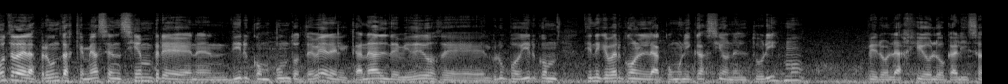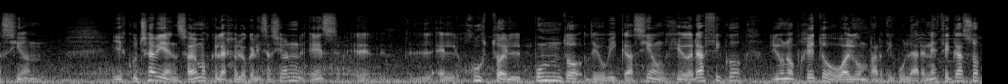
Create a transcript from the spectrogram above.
Otra de las preguntas que me hacen siempre en, DIRCOM.tv, en el canal de videos del grupo DIRCOM, tiene que ver con la comunicación, el turismo, pero la geolocalización. Y escucha bien, sabemos que la geolocalización es eh, el, justo el punto de ubicación geográfico de un objeto o algo en particular. En este caso,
